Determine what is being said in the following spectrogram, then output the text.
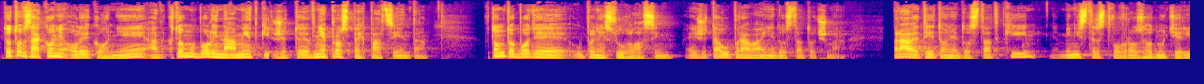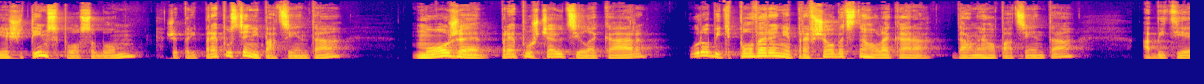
Toto v zákone o liekoch nie je a k tomu boli námietky, že to je v neprospech pacienta. V tomto bode úplne súhlasím, že tá úprava je nedostatočná. Práve tieto nedostatky ministerstvo v rozhodnutí rieši tým spôsobom, že pri prepustení pacienta môže prepúšťajúci lekár urobiť poverenie pre všeobecného lekára daného pacienta, aby tie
